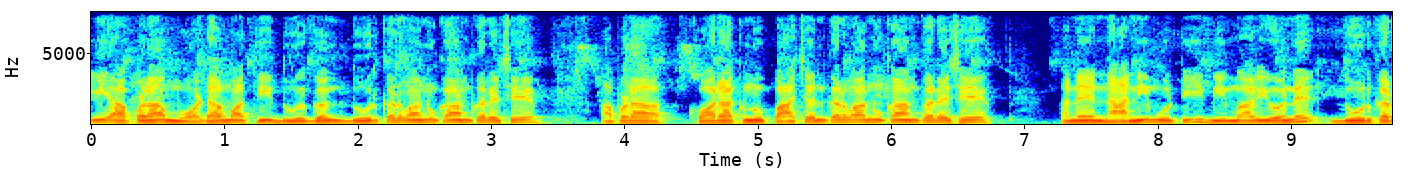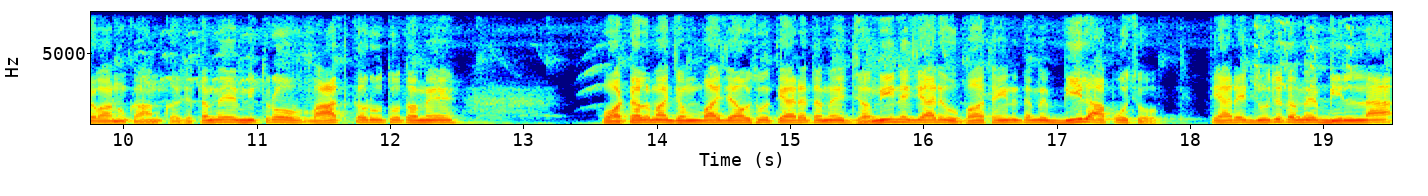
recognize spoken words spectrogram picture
એ આપણા મોઢામાંથી દુર્ગંધ દૂર કરવાનું કામ કરે છે, આપણા ખોરાકનું પાચન કરવાનું કામ કરે છે, અને નાની મોટી બીમારીઓને દૂર કરવાનું કામ કરે છે. તમે મિત્રો, વાત કરું તો તમે હોટલમાં જમવા જાઓ છો, ત્યારે તમે જમીને જ્યારે ઊભા થઈને તમે બિલ આપો છો, ત્યારે જોજો તમે બિલના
